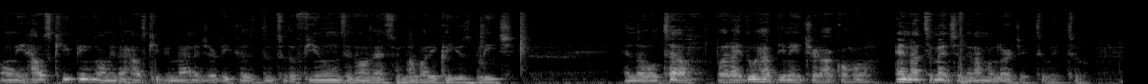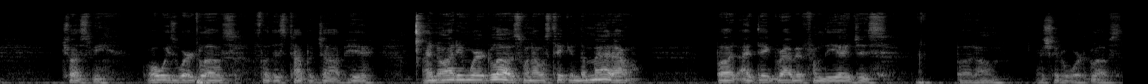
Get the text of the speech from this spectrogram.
only housekeeping, only the housekeeping manager because due to the fumes and all that, so nobody could use bleach in the hotel. But I do have denatured alcohol and not to mention that I'm allergic to it too. Trust me, always wear gloves for this type of job here. I know I didn't wear gloves when I was taking the mat out, but I did grab it from the edges. But um, I should have wore gloves.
